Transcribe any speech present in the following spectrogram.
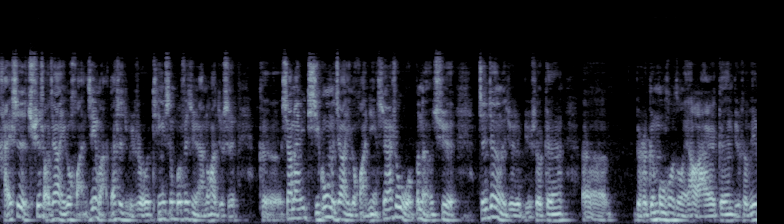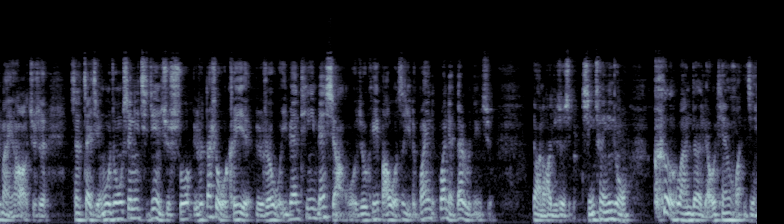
还是缺少这样一个环境吧。但是就比如说听声波飞行员的话，就是可相当于提供了这样一个环境。虽然说我不能去真正的就是比如说跟呃比如说跟孟获总也好，还是跟比如说微版也好，就是像在节目中身临其境去说。比如说，但是我可以比如说我一边听一边想，我就可以把我自己的观观点带入进去。这样的话，就是形成一种客观的聊天环境，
